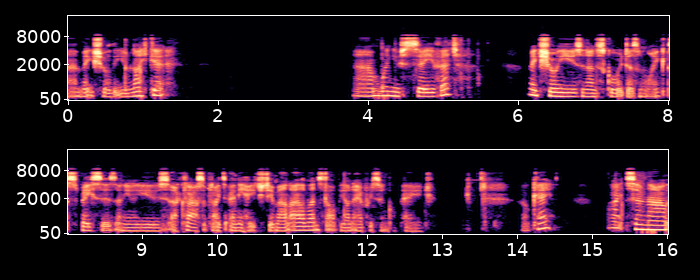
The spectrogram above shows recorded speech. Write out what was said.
uh, make sure that you like it um, when you save it, make sure you use an underscore. It doesn't like spaces and you'll use a class applied to any HTML elements. That'll be on every single page. Okay. Right, so now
